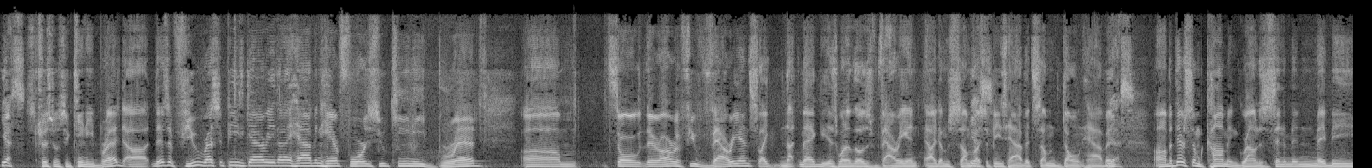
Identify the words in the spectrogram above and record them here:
Yes. traditional zucchini bread. Uh, there's a few recipes, Gary, that I have in here for zucchini bread. Um, so there are a few variants, like nutmeg is one of those variant items. Some Yes. recipes have it, some don't have it. Yes. Uh, but there's some common ground. Cinnamon may be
